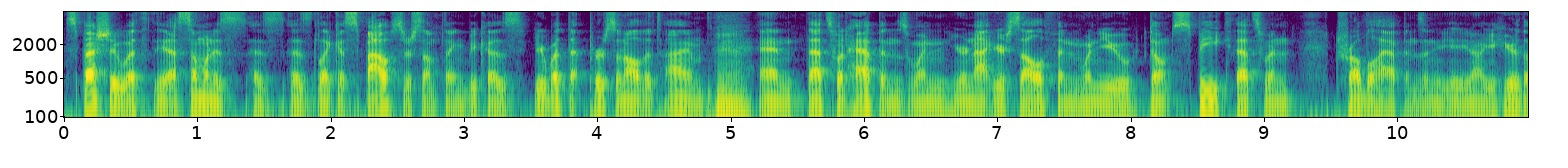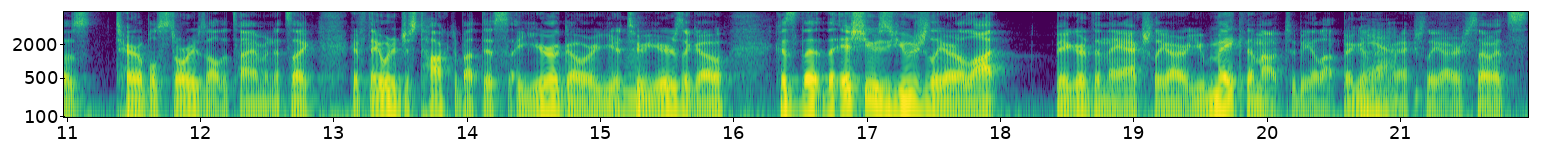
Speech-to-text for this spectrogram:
especially with yeah someone as, as as like a spouse or something because you're with that person all the time and that's what happens when you're not yourself and when you don't speak that's when trouble happens. And you know you hear those terrible stories all the time. And it's like if they would have just talked about this a year ago or year, two mm-hmm. years ago because the the issues usually are a lot bigger than they actually are. You make them out to be a lot bigger Yeah. than they actually are. So it's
